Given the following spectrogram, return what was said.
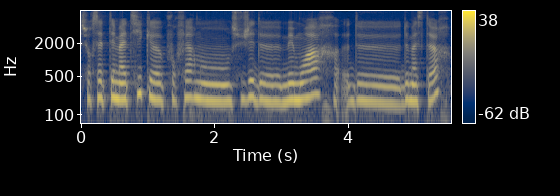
sur cette thématique euh, pour faire mon sujet de mémoire de, master.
